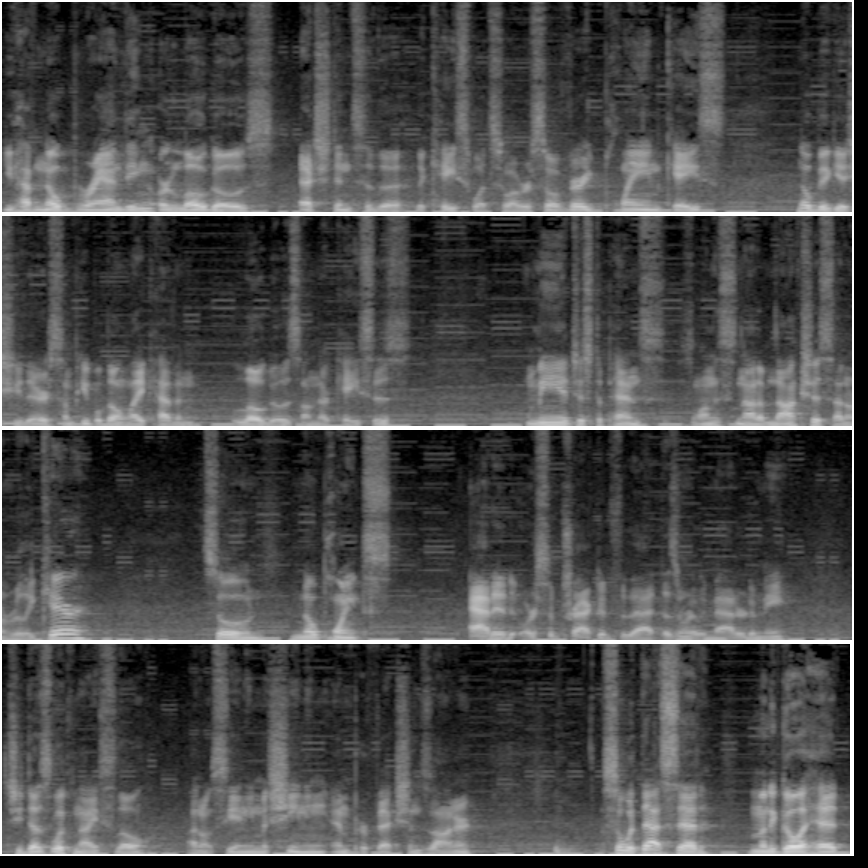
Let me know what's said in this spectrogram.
You have no branding or logos etched into the, the case whatsoever, so a very plain case. No big issue there. Some people don't like having logos on their cases. Me, it just depends. As long as it's not obnoxious, I don't really care. So, no points added or subtracted for that. Doesn't really matter to me. She does look nice, though. I don't see any machining imperfections on her. So, with that said, I'm going to go ahead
